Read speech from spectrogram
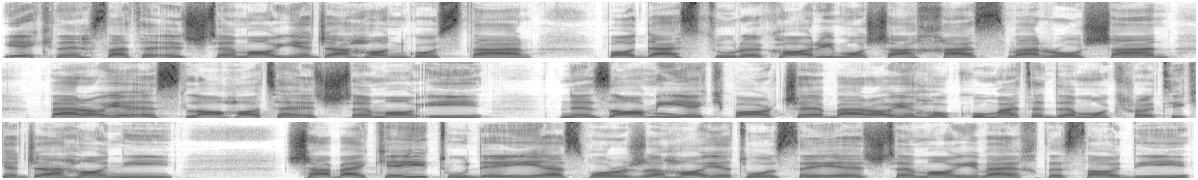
یک نهضت اجتماعی جهان گستر با دستور کاری مشخص و روشن برای اصلاحات اجتماعی، نظامی یکپارچه برای حکومت دموکراتیک جهانی، شبکه‌ای توده‌ای از پروژه های توسعه اجتماعی و اقتصادی،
